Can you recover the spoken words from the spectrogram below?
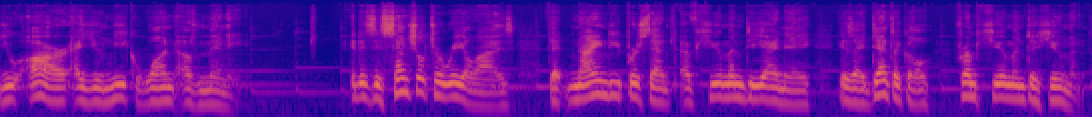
You are a unique one of many it is essential to realize that 90% of human DNA is identical from human to human,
